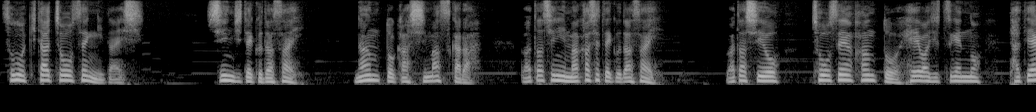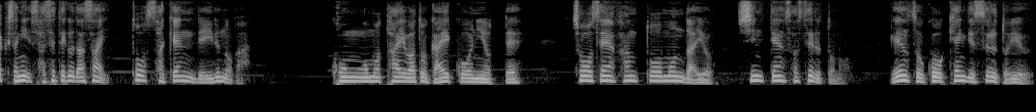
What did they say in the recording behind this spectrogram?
その北朝鮮に対し、信じてください。何とかしますから、私に任せてください。私を朝鮮半島平和実現の立役者にさせてください。と叫んでいるのが、今後も対話と外交によって朝鮮半島問題を進展させるとの原則を堅持するという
